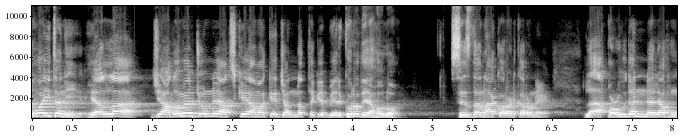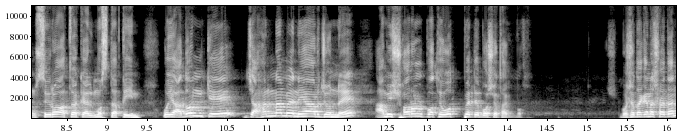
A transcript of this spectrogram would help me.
গোয়াইতানি হে আল্লাহ, যে আদমের জন্য আজকে আমাকে জান্নাত থেকে বের করে দেয়া হলো, সেজদা না করার কারণে। লাকুদান্না লাহু সিরাতাকাল মুস্তাকিম ওই আদমকে জাহান্নামে নেয়ার জন্য আমি সরল পথে ওত পেতে বসে থাকব। বসে থাকে না শয়তান?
